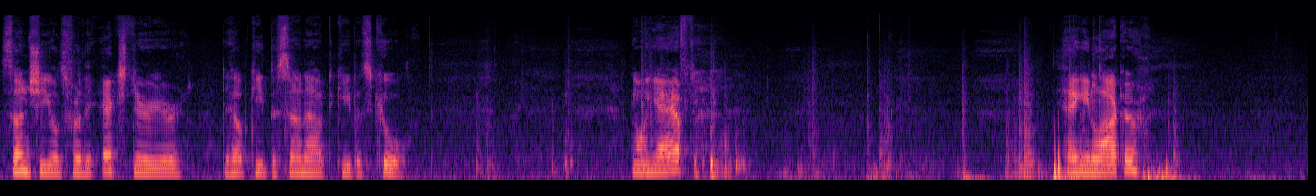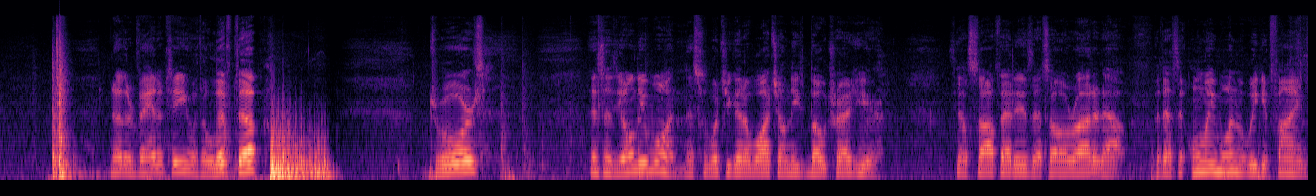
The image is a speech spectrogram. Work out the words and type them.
sun shields for the exterior to help keep the sun out to keep us cool. Going aft, hanging locker, another vanity with a lift up, drawers. This is the only one. This is what you got to watch on these boats right here. See how soft that is? That's all rotted out. But that's the only one that we could find.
